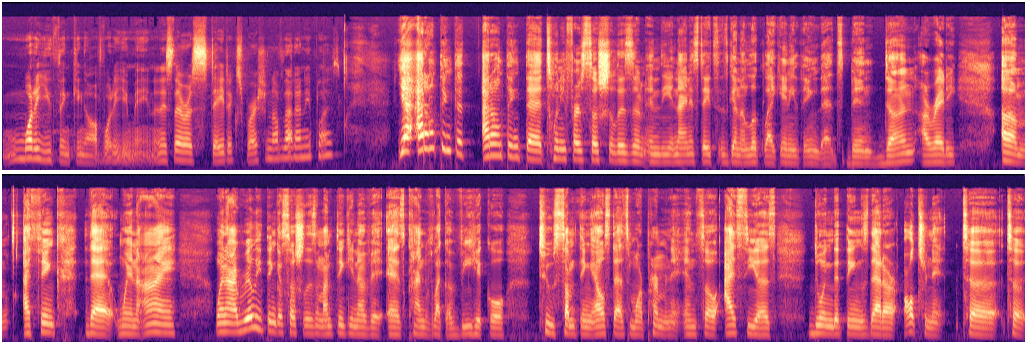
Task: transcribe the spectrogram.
what are you thinking of? What do you mean? And is there a state expression of that any place? Yeah, I don't think that I don't think that 21st socialism in the United States is going to look like anything that's been done already. Um, I think that when I when I really think of socialism, I'm thinking of it as kind of like a vehicle to something else that's more permanent. And so I see us doing the things that are alternate to to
